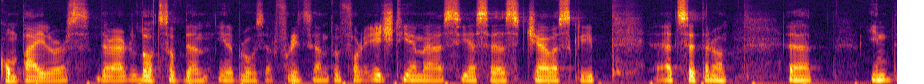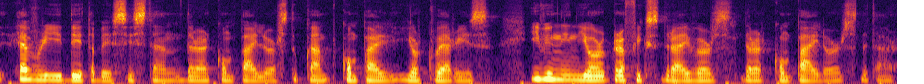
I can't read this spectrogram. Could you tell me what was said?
compilers. There are lots of them in a browser. For example, for HTML, CSS, JavaScript, etc. Uh, in every database system, there are compilers to compile your queries. Even in your graphics drivers, there are compilers that are,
